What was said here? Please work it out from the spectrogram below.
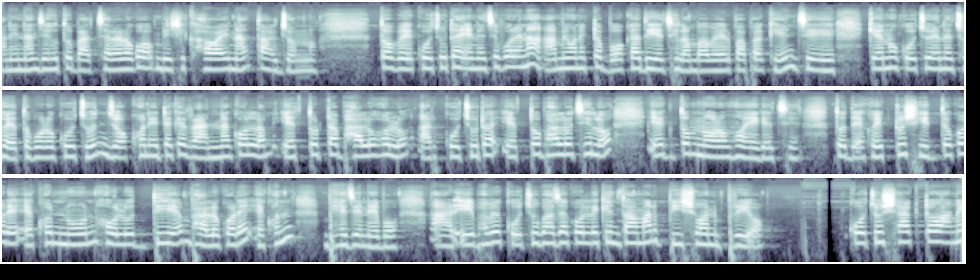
আনি না, যেহেতু বাচ্চারাও বেশি খাওয়াই না তার জন্য। তবে কচুটা এনেছে পরে না, আমি অনেকটা বকা দিয়েছিলাম বাবাইয়ের পাপাকে যে, কেন কচু এনেছো? এত বড় কচু? যখন এটাকে রান্না করলাম, এতটা ভালো হলো আর কচুটা এত ভালো ছিল, একদম নরম হয়ে গেছে। তো দেখো, একটু সিদ্ধ করে এখন নুন, হলুদ দিয়ে ভালো করে এখন ভেজে নেব। আর এভাবে কচু ভাজা করলে কিন্তু আমার ভীষণ প্রিয়। কচুর শাকটাও আমি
